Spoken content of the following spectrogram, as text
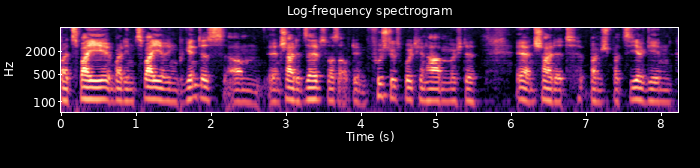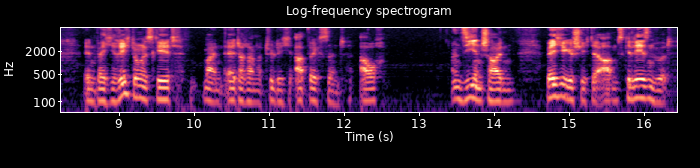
bei, zwei, bei dem Zweijährigen beginnt es. Ähm, er entscheidet selbst, was er auf dem Frühstücksbrötchen haben möchte. Er entscheidet beim Spaziergehen, in welche Richtung es geht. Mein Älterer natürlich abwechselnd auch. Und sie entscheiden, welche Geschichte abends gelesen wird.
